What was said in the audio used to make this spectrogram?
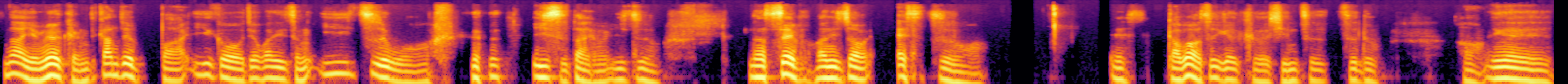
那有没有可能干脆把 ego 就翻译成一自我？一时代和一自我，那 self 翻译做 S 自我，S 搞不好是一个可行之之路，好，因为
